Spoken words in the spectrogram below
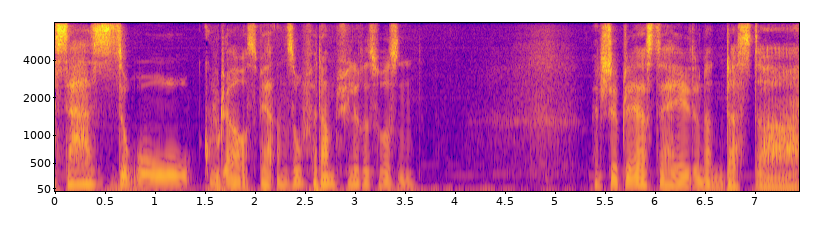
Es sah so gut aus. Wir hatten so verdammt viele Ressourcen. Dann stirbt der erste Held und dann das da.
